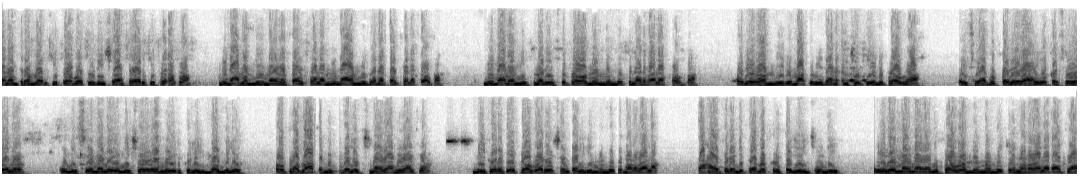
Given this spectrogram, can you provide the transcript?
అనంతరం వరకు ప్రభావ తుది శ్వాస వరకు ప్రభావ మీ నామం మీ మయమపరచాలా మీ నామం మీ ఘనపరచాలా ప్రభావ మీ నామం మీ స్మరిస్తూ ప్రభావ మేము ముందుకు నడవాలా ప్రభావ ఓ మీరు మాకు విధానం చూపించండి ప్రభావ ఏసీఆ గొప్పదేవ ఈ యొక్క సేవలో ఎన్ని శ్రమలు ఎన్ని శోధనలు ఇరుకులు ఇబ్బందులు ఓ ప్రభా అపనిందలు వచ్చినా కానీ రాజా మీ కొరకే ప్రభావ రోషం కలిగి ముందుకు నడవాలా. సహాయపడండి ప్రభావ కృప చూపించండి. ఏదేమైనా కానీ ప్రభావ మీ ముందుకే నడవాలా రాజా?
